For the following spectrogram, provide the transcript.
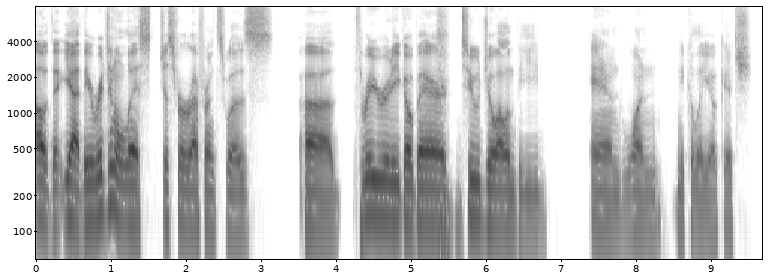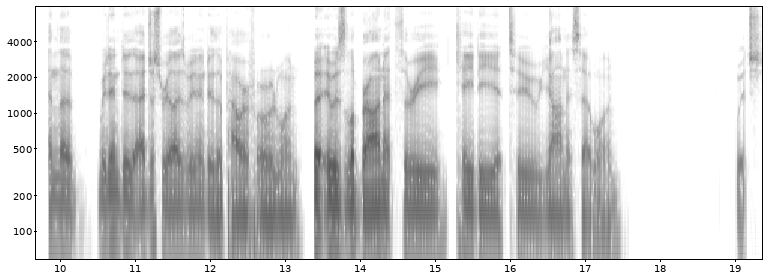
Oh, the yeah, the original list, just for reference, was uh three Rudy Gobert, two Joel Embiid, and one Nikola Jokic. And the we didn't do that. I just realized we didn't do the power forward one, but it was LeBron at three, KD at two, Giannis at one, which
